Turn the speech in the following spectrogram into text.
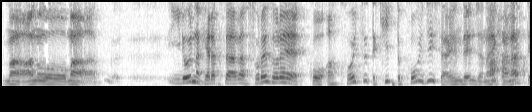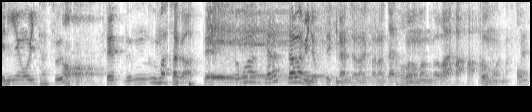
まああのまあいろいろなキャラクターがそれぞれこうあこいつってきっとこういう人生歩んでんじゃないかなって匂い立つうまさがあって、えー。そこがキャラクターが魅力的なんじゃないかなこの漫画は。と思いますね。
